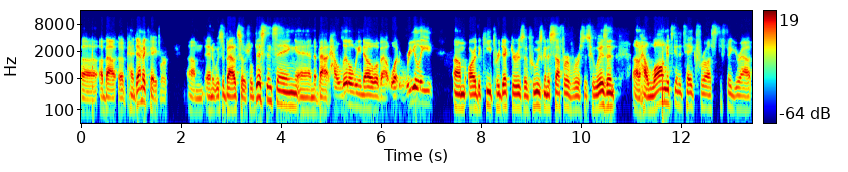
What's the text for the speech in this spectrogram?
uh, about a pandemic paper, um, and it was about social distancing and about how little we know about what really um, are the key predictors of who's going to suffer versus who isn't, uh, how long it's going to take for us to figure out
